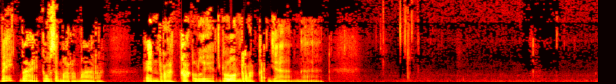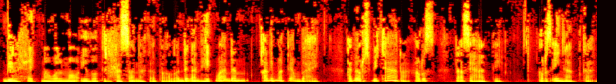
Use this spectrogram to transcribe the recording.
Baik-baik, nggak usah marah-marah. Eh neraka lu ya, lu neraka jangan. Bil hikmah wal mau'izatil hasanah kata Allah dengan hikmah dan kalimat yang baik. Tapi harus bicara, harus nasihati, harus ingatkan.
